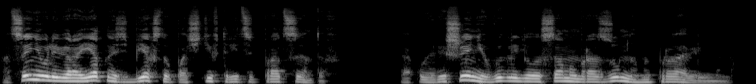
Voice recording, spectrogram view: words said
оценивали вероятность бегства почти в 30%. Такое решение выглядело самым разумным и правильным.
